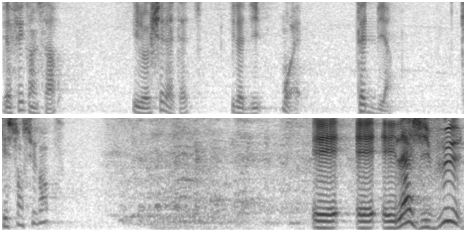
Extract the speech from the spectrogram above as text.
il a fait comme ça, il a hoché la tête, il a dit Ouais, peut-être bien. Question suivante. Et, là, j'ai vu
